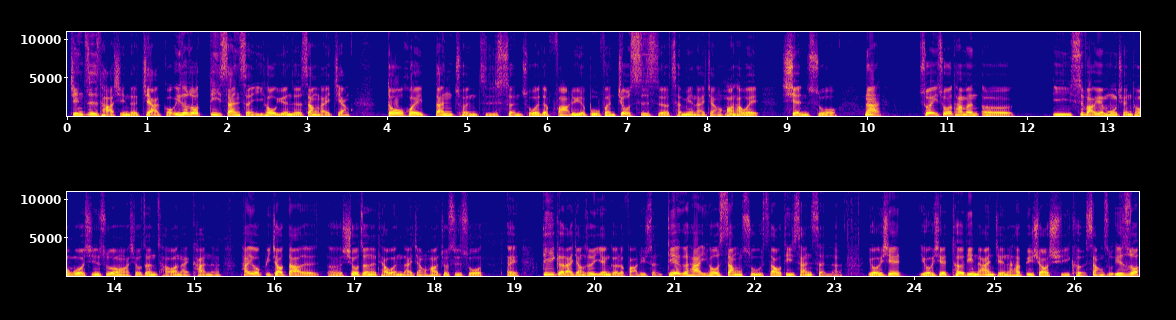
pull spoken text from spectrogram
金字塔型的架构，意思是说第三审以后原则上来讲。都会单纯只审所谓的法律的部分，就事实的层面来讲的话，嗯它会限缩。那所以说，他们呃，以司法院目前通过刑事诉讼法修正草案来看呢，它有比较大的呃修正的条文来讲的话，就是说，哎、第一个来讲就是严格的法律审，第二个他以后上诉到第三审呢，有一些有一些特定的案件呢，他必须要许可上诉，意思是说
